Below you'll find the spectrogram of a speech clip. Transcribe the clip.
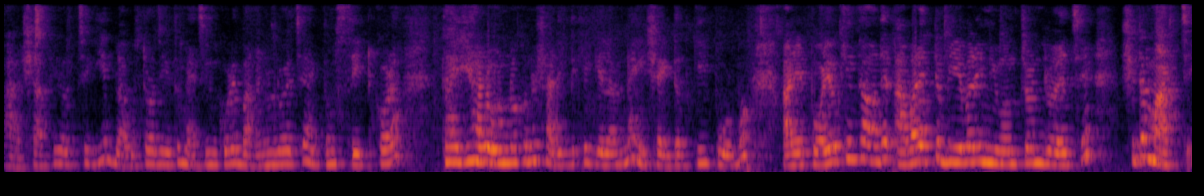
আর সাথে হচ্ছে গিয়ে ব্লাউজটাও যেহেতু ম্যাচিং করে বানানো রয়েছে, একদম সেট করা, তাই আর অন্য কোনো শাড়ির দিকে গেলাম না, এই শাড়িটাকেই পরবো। আর এরপরেও কিন্তু আমাদের আবার একটা বিয়েবাড়ির নিমন্ত্রণ রয়েছে, সেটা মার্চে।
